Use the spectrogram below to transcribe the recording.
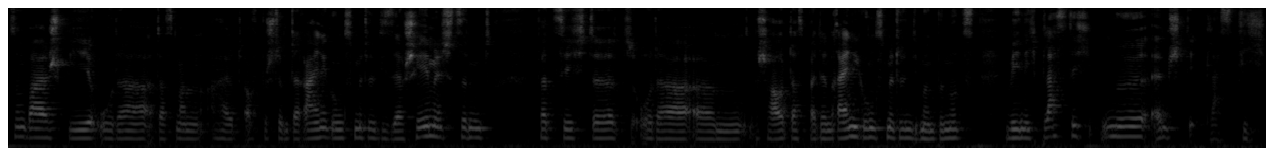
zum Beispiel oder dass man halt auf bestimmte Reinigungsmittel, die sehr chemisch sind, verzichtet oder ähm, schaut, dass bei den Reinigungsmitteln, die man benutzt, wenig Plastikmüll entsteht. Plastik,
